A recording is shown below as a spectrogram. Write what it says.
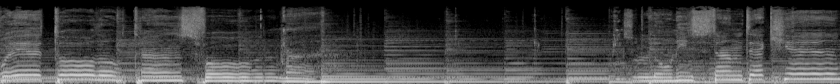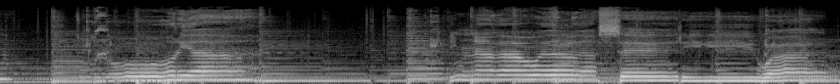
puede todo transformar. Solo un instante aquí en tu gloria y nada vuelve a ser igual.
